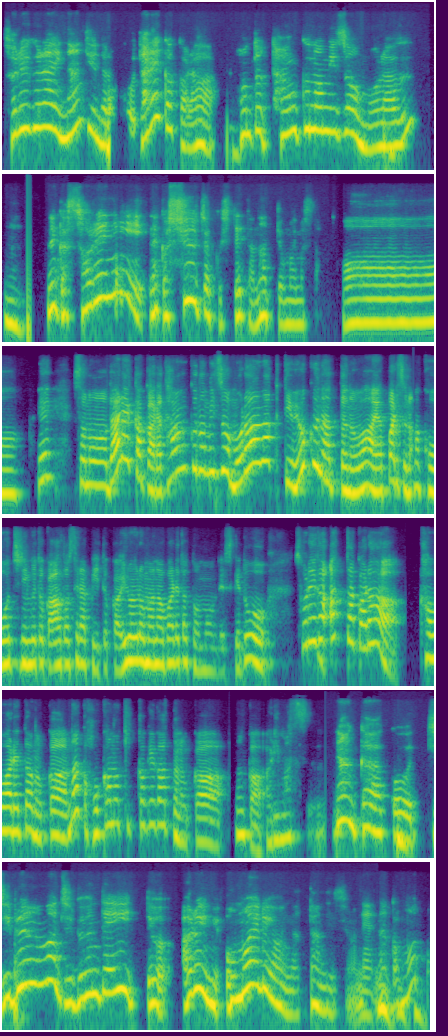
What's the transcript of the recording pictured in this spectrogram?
それぐらい、なんて言うんだろう、誰かから本当タンクの水をもらう、うん、なんかそれになんか執着してたなって思いました。ああ。え、その誰かからタンクの水をもらわなくてよくなったのは、やっぱりその、まあ、コーチングとかアートセラピーとかいろいろ学ばれたと思うんですけど、それがあったから変われたのか、なんか他のきっかけがあったのか、なんかあります？なんかこう、自分は自分でいいってある意味思えるようになったんですよね。なんかもっと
